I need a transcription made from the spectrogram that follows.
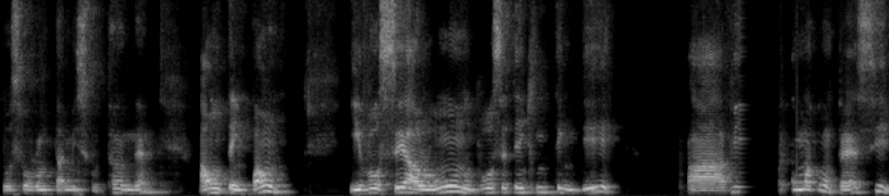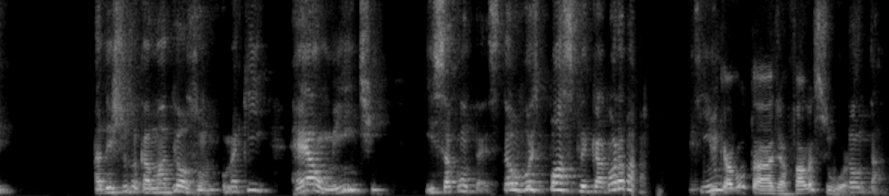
você falou está me escutando, né? Há um tempão, e você, aluno, você tem que entender a, como acontece a destruição da camada de ozônio, como é que realmente isso acontece. Então, eu vou, posso explicar agora, Marquinhos? Fica à vontade, a fala é sua. Então tá.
